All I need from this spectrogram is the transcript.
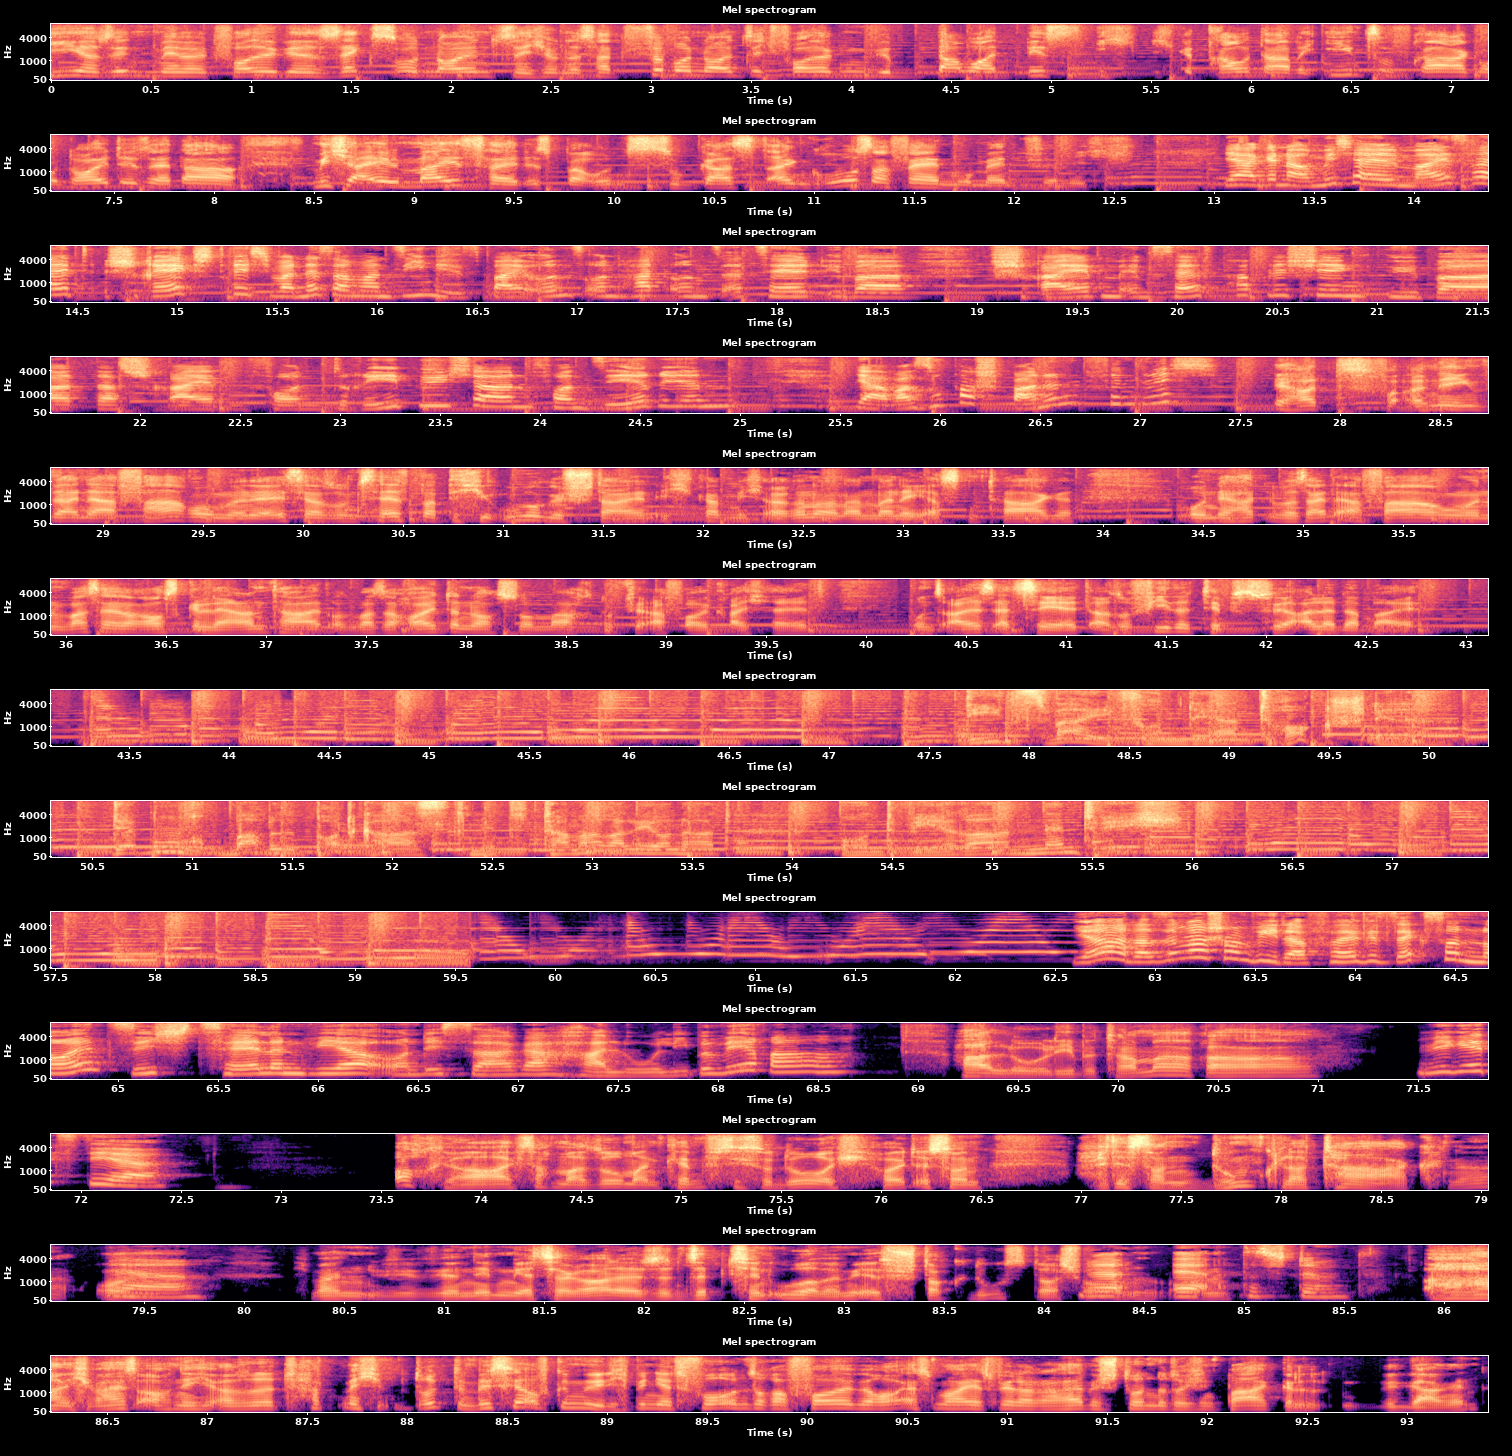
Hier sind wir mit Folge 96 und es hat 95 Folgen gedauert, bis ich mich getraut habe, ihn zu fragen und heute ist er da. Michael Meisheit ist bei uns zu Gast. Ein großer Fan-Moment für mich. Ja, genau. Michael Meisheit, Schrägstrich Vanessa Manzini ist bei uns und hat uns erzählt über Schreiben im Self-Publishing, über das Schreiben von Drehbüchern, von Serien. Ja, war super spannend, finde ich. Er hat vor allen Dingen seine Erfahrungen. Er ist ja so ein self-publishing Urgestein. Ich kann mich erinnern an meine ersten Tage. Und er hat über seine Erfahrungen, was er daraus gelernt hat und was er heute noch so macht und für erfolgreich hält, uns alles erzählt. Also viele Tipps für alle dabei. Die zwei von der Talkstelle. Der Buchbubble Podcast mit Tamara Leonhardt und Vera Nentwich. Ja, da sind wir schon wieder. Folge 96 zählen wir und ich sage Hallo, liebe Vera. Hallo, liebe Tamara. Wie geht's dir? Ach ja, ich sag mal so, man kämpft sich so durch. Heute ist so ein, heute ist so ein dunkler Tag, ne? Und ja. ich meine, wir, wir nehmen jetzt ja gerade, es sind 17 Uhr, bei mir ist stockduster schon. Ja, ja das stimmt. Ah, ich weiß auch nicht. Also das hat mich drückt ein bisschen auf Gemüt. Ich bin jetzt vor unserer Folge auch erstmal jetzt wieder eine halbe Stunde durch den Park ge gegangen.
